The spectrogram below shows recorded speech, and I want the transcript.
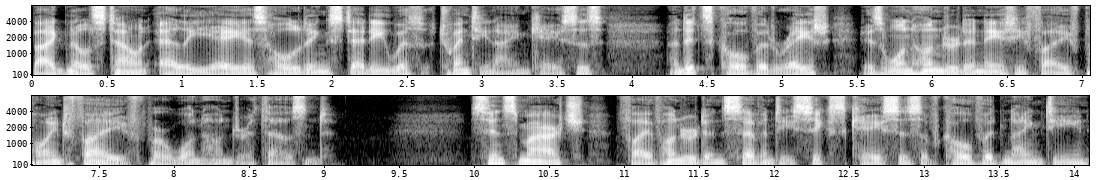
Bagenalstown LEA is holding steady with 29 cases, and its COVID rate is 185.5 per 100,000. Since March, 576 cases of COVID 19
